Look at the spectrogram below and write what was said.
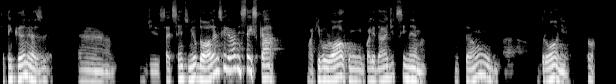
Você tem câmeras é, de 700 mil dólares que gravam em 6K, um arquivo RAW com qualidade de cinema. Então, drone, Pô,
